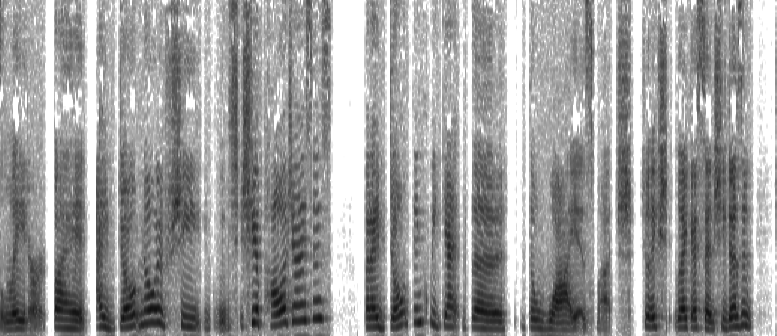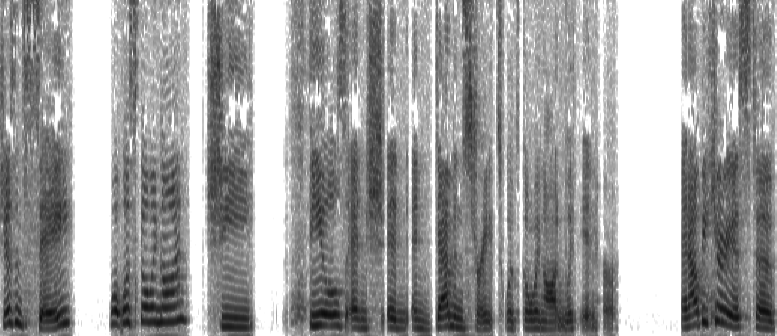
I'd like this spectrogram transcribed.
later, but I don't know if she she apologizes, but I don't think we get the the why as much. She like she, like I said, she doesn't she doesn't say what was going on. She feels and sh- and and demonstrates what's going on within her. And I'll be curious to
